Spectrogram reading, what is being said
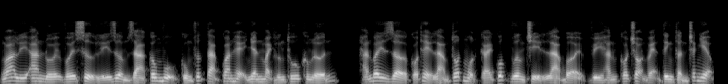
ngoa lý an đối với xử lý dườm già công vụ cùng phức tạp quan hệ nhân mạch hứng thu không lớn, hắn bây giờ có thể làm tốt một cái quốc vương chỉ là bởi vì hắn có trọn vẹn tinh thần trách nhiệm,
